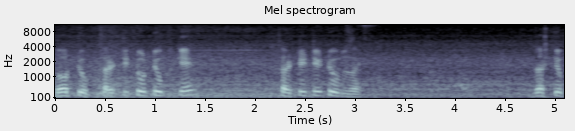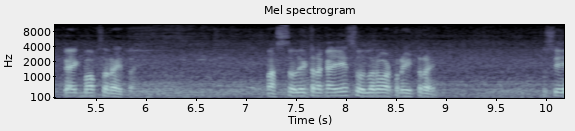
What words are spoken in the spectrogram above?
दो ट्यूब थर्टी टू ट्यूब के थर्टी टू ट्यूब्स है। दस ट्यूब का एक बॉक्स रहता है। पाँच सौ लीटर का ये सोलर वाटर हीटर है। उसे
